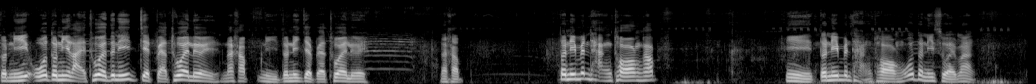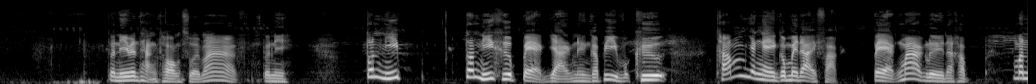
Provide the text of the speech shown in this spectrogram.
ตัวนี้โอ้ตัวนี้หลายถ้วยตัวนี้เจ็ดแปดถ้วยเลยนะครับนี่ตัวนี้เจ็ดแปดถ้วยเลยนะครับ ตัวนี้เป็นถังทองครับนี่ตัวนี้เป็นถังทองโอ้ตัวนี้สวยมาก ตัวนี้เป็นถังทองสวยมากตัวนี้ ต้นนี้ต้นนี้คือแปลกอย่างหนึ่งครับพี่คือทำยังไงก็ไม่ได้ฝัก แปลกมากเลยนะครับ มัน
